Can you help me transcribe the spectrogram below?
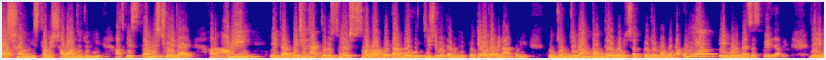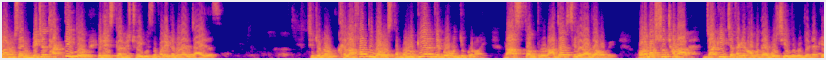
দর্শন ইসলামের সমাজে যদি আজকে ইসলামিস্ট হয়ে যায়, আর আমি এটা বেঁচে থাকতে রসুলের সহবতে তার বহিত্র হিসেবে এটা যদি প্রতিবাদ আমি না করি, তো যুগ যুগান্তর ধরে ভবিষ্যৎ প্রজন্ম গোটা উন্নত এই ভুল মেসেজ পেয়ে যাবে। যে ইমাম হোসেন বেঁচে থাকতেই তো এটা ইসলামিস্ট হয়ে গেছে, ফলে এটা বোধ হয় জায়জ আছে। সেজন্য খেলাফতি ব্যবস্থা মনুকিয়ার যে গ্রহণযোগ্য নয়, রাজতন্ত্র, রাজার ছেলে রাজা হবে। পরামর্শ ছাড়া যাকে ইচ্ছা তাকে ক্ষমতায় বসিয়ে দেবো, যেটাকে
